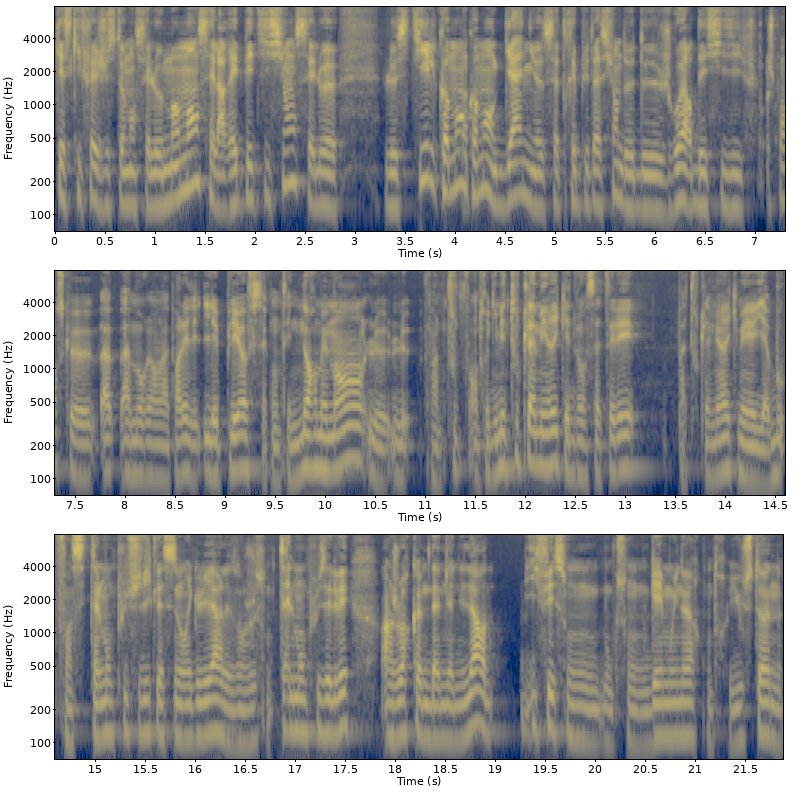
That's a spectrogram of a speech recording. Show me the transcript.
qu'est-ce qui fait justement? C'est le moment, c'est la répétition, c'est le le style. Comment comment on gagne cette réputation de, de joueur décisif? Je pense que à, Maury en a parlé. Les, playoffs, ça compte énormément. Le, le enfin tout, entre guillemets toute l'Amérique est devant sa télé pas toute l'Amérique, mais il y a enfin c'est tellement plus suivi que la saison régulière, les enjeux sont tellement plus élevés. Un joueur comme Damian Lillard, il fait son donc son game winner contre Houston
